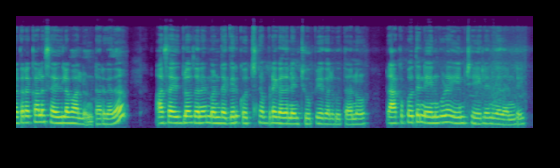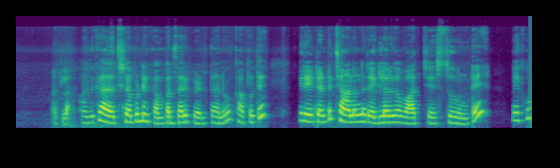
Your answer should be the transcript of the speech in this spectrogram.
రకరకాల సైజుల వాళ్ళు ఉంటారు కదా. ఆ సైజ్ బ్లౌజ్ అనేది మన దగ్గరికి వచ్చినప్పుడే కదా నేను చూపించగలుగుతాను రాకపోతే నేను కూడా ఏం చేయలేను కదండి. అట్లా. అందుకే అది వచ్చినప్పుడు నేను కంపల్సరీ పెడతాను. కాకపోతే మీరు ఏంటంటే ఛానల్ని రెగ్యులర్గా వాచ్ చేస్తూ ఉంటే మీకు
